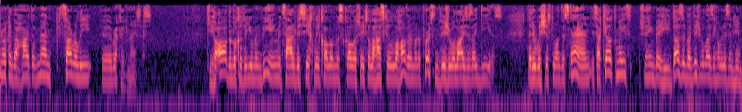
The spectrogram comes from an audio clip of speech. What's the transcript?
nor can the heart of man thoroughly uh, recognizes. Ki ha'adam, because a human being, mitzar b'sichle kolam eskola sheitzah lahaskil lahavin, when a person visualizes ideas that he wishes to understand, it's akel kmeith shehin beh. He does it by visualizing how it is in him.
